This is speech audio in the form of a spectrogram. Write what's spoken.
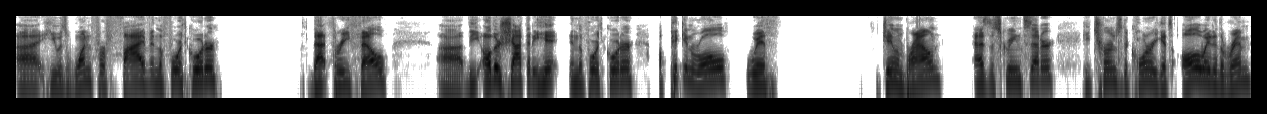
uh, he was one for five in the fourth quarter. That three fell. Uh, the other shot that he hit in the fourth quarter, a pick and roll with Jaylen Brown as the screen setter. He turns the corner. He gets all the way to the rim.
